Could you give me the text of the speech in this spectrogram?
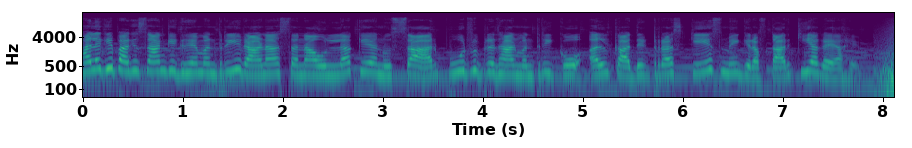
हालाँकि पाकिस्तान के गृह मंत्री राणा सनाउल्ला के अनुसार पूर्व प्रधानमंत्री को अल कादिर ट्रस्ट केस में गिरफ़्तार किया गया है।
